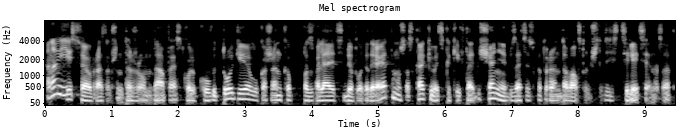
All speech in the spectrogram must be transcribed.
она и есть своеобразным шантажом, да, поскольку в итоге Лукашенко позволяет себе благодаря этому соскакивать с каких-то обещаний, обязательств, которые он давал, в том числе десятилетия назад.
